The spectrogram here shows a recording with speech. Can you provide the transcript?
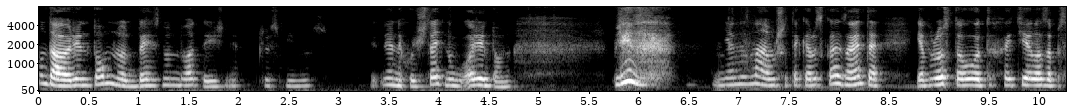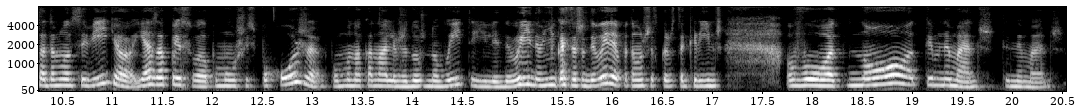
Ну да, орієнтовно десь ну, два тижні, плюс-мінус. Я не хочу читати, ну орієнтовно. Блін, я не знаю, що таке розказати. Знаєте, я просто от хотіла записати давно це відео. Я записувала, по-моєму, щось похоже. По-моєму, на каналі вже должно вийти, і не вийде. Мені кажеться, що не вийде, тому що скажу, це крінж. Вот. Но тим не менш, тим не менш.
